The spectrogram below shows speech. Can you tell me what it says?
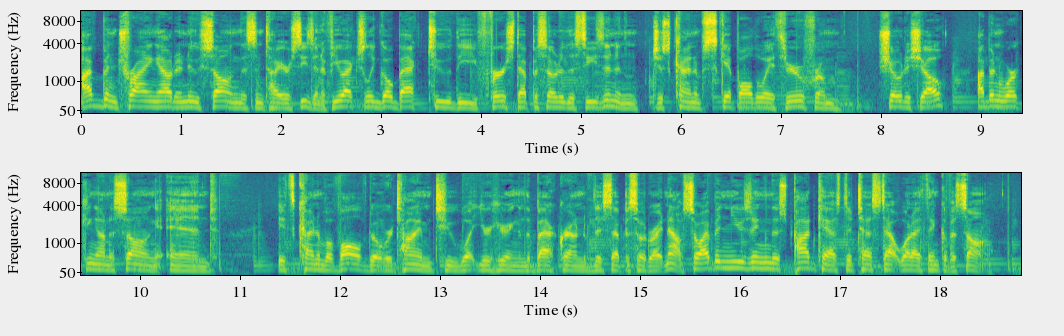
I've been trying out a new song this entire season. If you actually go back to the first episode of the season and just kind of skip all the way through from show to show, I've been working on a song and it's kind of evolved over time to what you're hearing in the background of this episode right now. So I've been using this podcast to test out what I think of a song.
